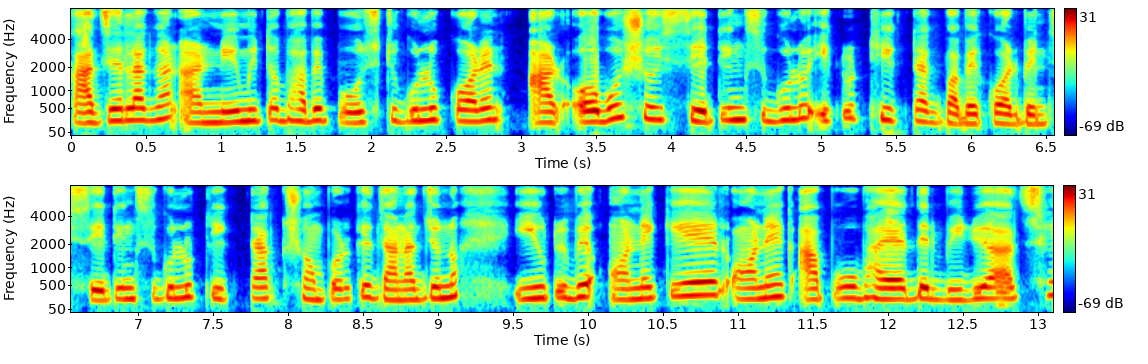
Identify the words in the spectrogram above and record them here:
কাজে লাগান আর নিয়মিতভাবে পোস্টগুলো করেন আর অবশ্যই সেটিংসগুলো একটু ঠিকঠাকভাবে করবেন। সেটিংসগুলো ঠিকঠাক সম্পর্কে জানার জন্য ইউটিউবে অনেকের অনেক আপু ভাইয়াদের ভিডিও আছে।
